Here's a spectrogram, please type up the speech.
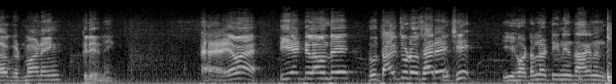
Hello good morning good evening ఏమా టీ ఏంటి ఇలా ఉంది? నువ్వు తాగి చూడు ఒకసారి. ఛీ, ఈ హోటల్లో టీ నేను తాగనండి.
